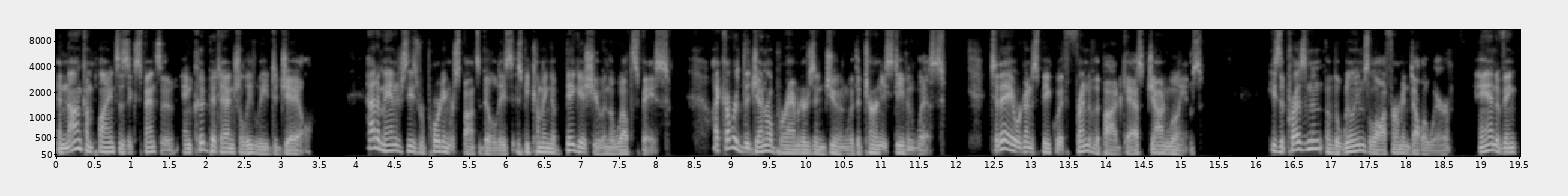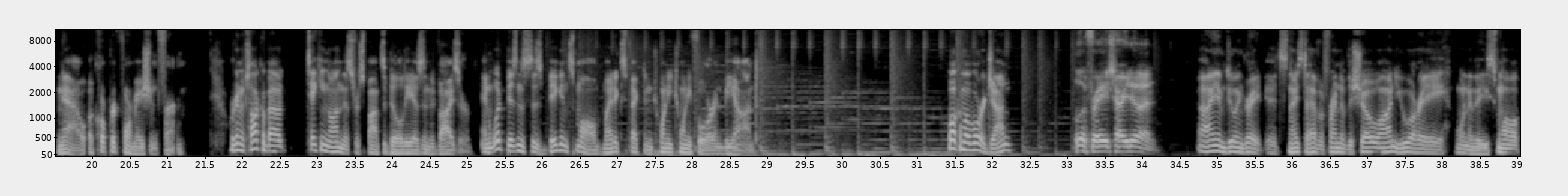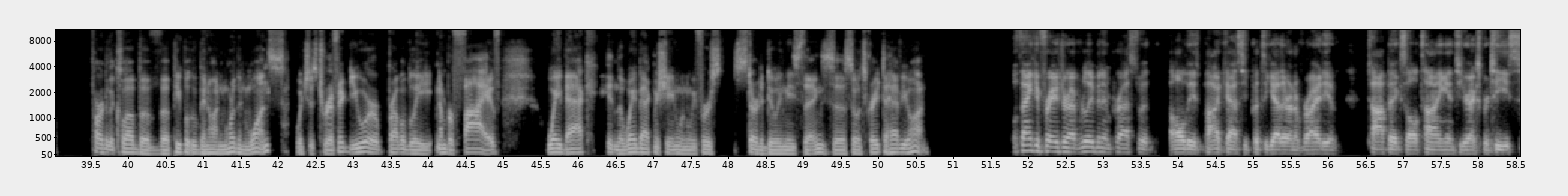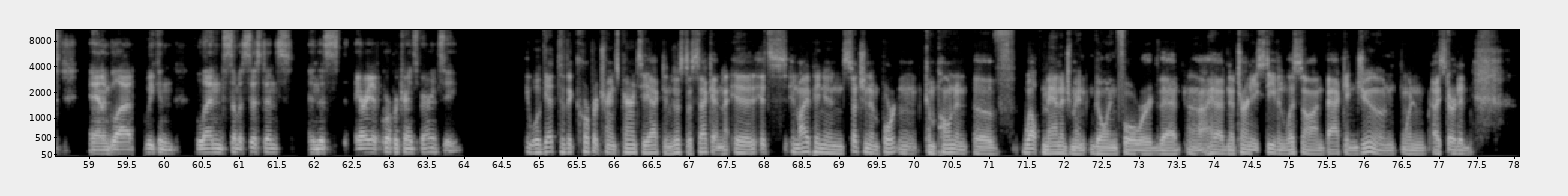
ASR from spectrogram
And noncompliance is expensive and could potentially lead to jail. How to manage these reporting responsibilities is becoming a big issue in the wealth space. I covered the general parameters in June with attorney Stephen Liss. Today, we're going to speak with friend of the podcast, John Williams. He's the president of the Williams Law Firm in Delaware and of IncNow, a corporate formation firm. We're going to talk about taking on this responsibility as an advisor and what businesses big and small might expect in 2024 and beyond. Welcome aboard, John. Hello, Frage. How are you doing? I am doing great. It's nice to have a friend of the show on. You are a one of the small part of the club of uh, people who've been on more than once, which is terrific. You were probably number five way back in the Wayback Machine when we first started doing these things. Uh, so it's great to have you on. Well, thank you, Fraser. I've really been impressed with all these podcasts you put together on a variety of topics, all tying into your expertise. And I'm glad we can lend some assistance in this area of corporate transparency. We'll get to the Corporate Transparency Act in just a second. It's, in my opinion, such an important component of wealth management going forward that uh, I had an attorney, Stephen Liss, on back in June when I started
